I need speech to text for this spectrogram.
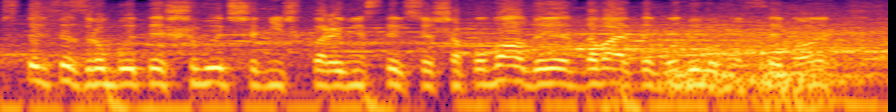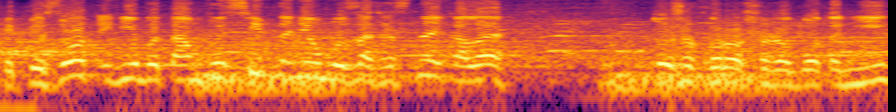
Встиг це зробити швидше, ніж перемістився Шаповал. Давайте подивимося цей епізод. І ніби там висів на ньому захисник, але дуже хороша робота ніг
